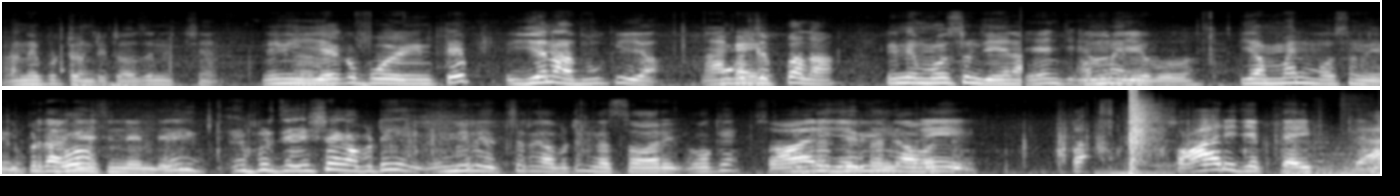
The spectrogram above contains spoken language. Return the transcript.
అని ఇప్పుడు ట్వంటీ థౌసండ్ ఇచ్చాను నేను ఇవ్వకపోయింటే ఇయ్యను అదుపుకి ఇయ్య ఒకటి చెప్పాలా? నేను మోసం చేయను? ఈ అమ్మాయిని మోసం చేయను. ఇప్పుడు ఇప్పుడు చేసినా కాబట్టి మీరు ఇచ్చారు కాబట్టి ఇంకా సారీ ఓకే? సారీ జరిగింది కాబట్టి. సారీ చెప్తే అయిపోద్దా?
